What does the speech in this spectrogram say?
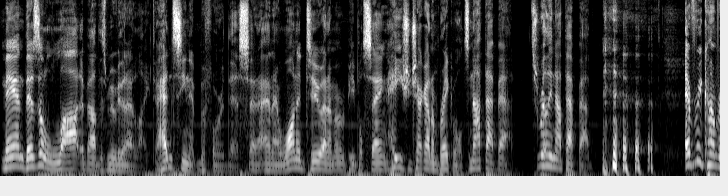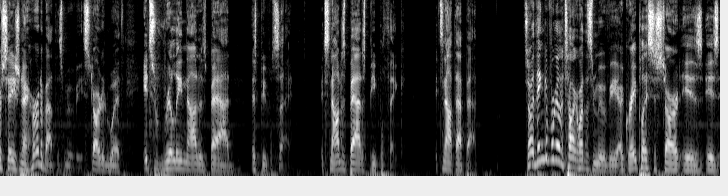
Man, there's a lot about this movie that I liked. I hadn't seen it before this, and, and I wanted to, and I remember people saying, "Hey, you should check out Unbreakable. It's not that bad. It's really not that bad." every conversation I heard about this movie started with, "It's really not as bad as people say. It's not as bad as people think. It's not that bad." So I think if we're going to talk about this movie, a great place to start is is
